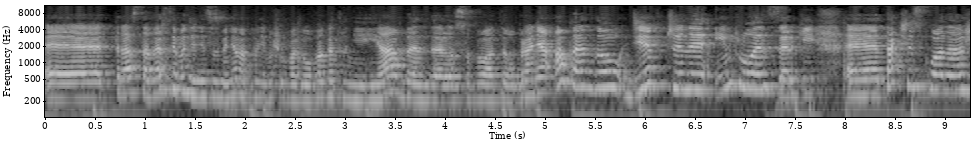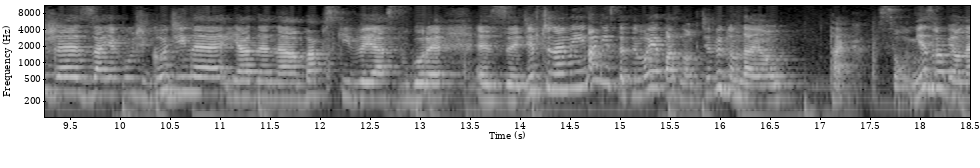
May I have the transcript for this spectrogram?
e, teraz ta wersja będzie nieco zmieniona, ponieważ uwaga, uwaga, to nie ja będę losowała te ubrania, a będą dziewczyny, influencerki. E, tak się składa, że za jakąś godzinę jadę na babski wyjazd w góry e, z dziewczynami, a niestety moje paznokcie wyglądają tak, są niezrobione,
